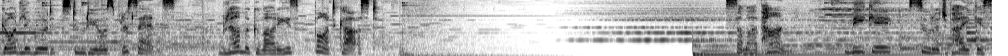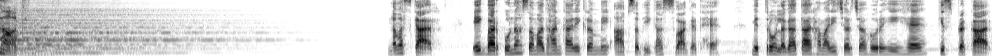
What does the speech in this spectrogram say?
Godlywood Studios presents Brahmakumari's podcast. समाधान बीके सूरज भाई के साथ। नमस्कार। एक बार पुनः समाधान कार्यक्रम में आप सभी का स्वागत है। मित्रों, लगातार हमारी चर्चा हो रही है किस प्रकार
